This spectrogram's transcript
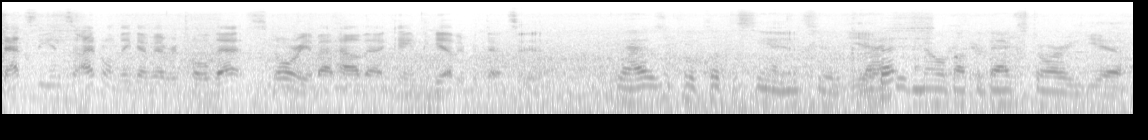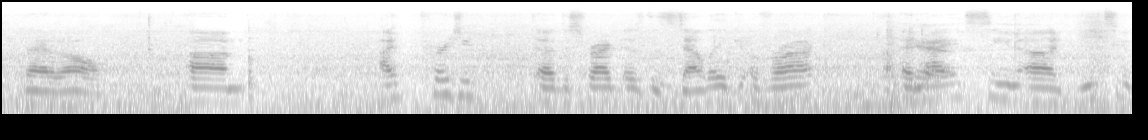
that's the ins- I don't think I've ever told that story about how that came together, but that's it. Yeah, it was a cool clip to see on Yeah. YouTube. Yeah. I didn't know about the backstory Yeah. that at all. Um, I've heard you uh, described as the Zelig of rock, and Yeah. I had seen a YouTube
